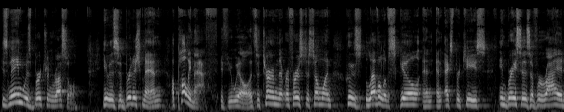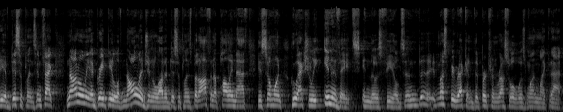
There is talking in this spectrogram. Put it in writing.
His name was Bertrand Russell. He was a British man, a polymath, if you will. It's a term that refers to someone whose level of skill and, and expertise embraces a variety of disciplines. In fact, not only a great deal of knowledge in a lot of disciplines, but often a polymath is someone who actually innovates in those fields. And uh, it must be reckoned that Bertrand Russell was one like that.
